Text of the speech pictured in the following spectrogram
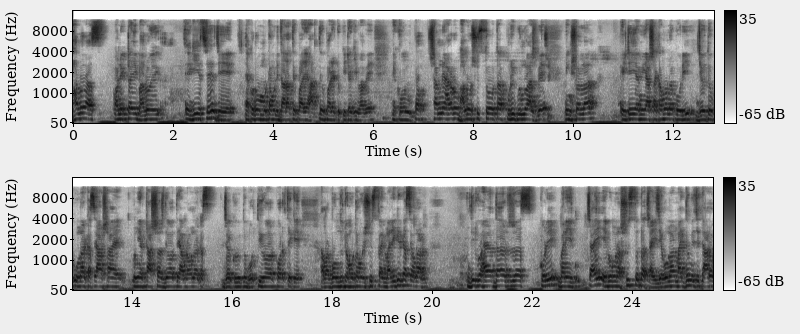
ভালো আস অনেকটাই ভালো এগিয়েছে যে এখনও মোটামুটি দাঁড়াতে পারে হাঁটতেও পারে টুকিটাকি ভাবে। এখন পথ সামনে আরও ভালো সুস্থতা পরিপূর্ণ আসবে ইনশাল্লাহ। এইটাই আমি আশা কামনা করি। যেহেতু ওনার কাছে আসায় উনি একটা আশ্বাস দেওয়াতে আমরা ওনার কাছে যেহেতু ভর্তি হওয়ার পর থেকে আমার বন্ধুটা মোটামুটি সুস্থ। হয় মালিকের কাছে ওনার দীর্ঘ হায়াত করে মানে চাই এবং ওনার সুস্থতা চাই যে ওনার মাধ্যমে যেতে আরও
